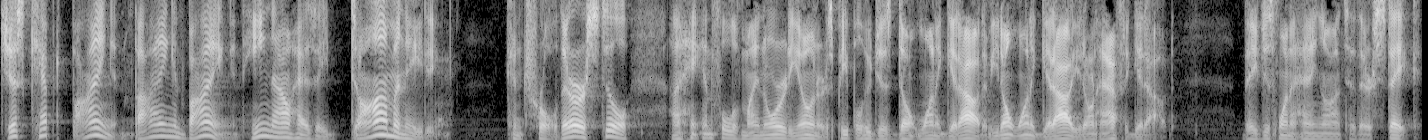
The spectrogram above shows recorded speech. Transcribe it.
just kept buying and buying and buying. And he now has a dominating control. There are still a handful of minority owners, people who just don't want to get out. If you don't want to get out, you don't have to get out. They just want to hang on to their stake.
